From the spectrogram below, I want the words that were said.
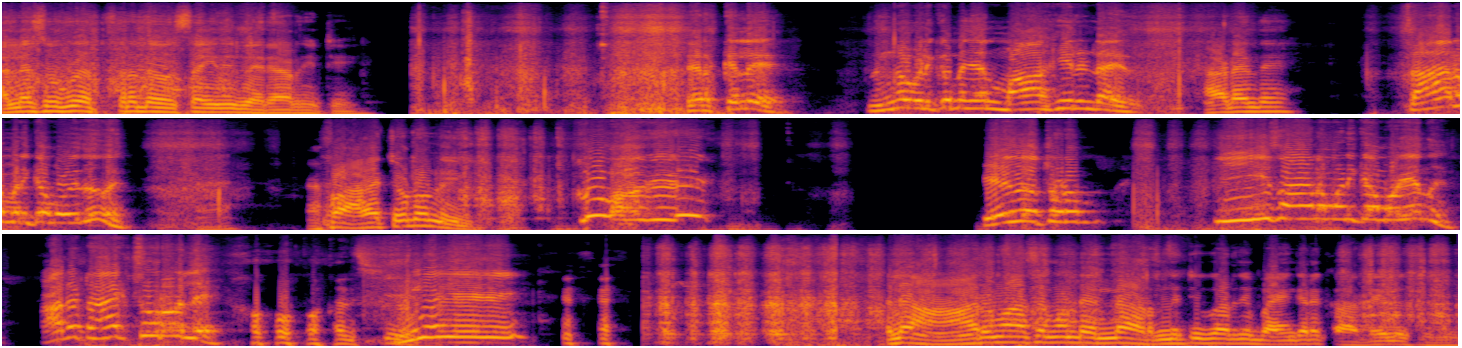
അല്ല സുഖം എത്ര ദിവസമായി ഇത് വരാറിഞ്ഞിട്ട് തിരക്കല്ലേ? നിങ്ങൾ വിളിക്കുമ്പോ ഞാൻ മാഹിയിലുണ്ടായത്. അവിടെ എന്തേ? സാധനം പഠിക്കാൻ പോയത് അപ്പൊ ആകച്ചോടുണ്ടേ ഏത് കച്ചവടം? ഈ സാധനം മേടിക്കാൻ പോയെന്ന് ആടെ ടാക്സ് കുറവല്ലേ? അല്ല ആറു മാസം കൊണ്ട് എല്ലാം അടന്നിട്ട് പറഞ്ഞ് ഭയങ്കര കഥയിൽ സുഖം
